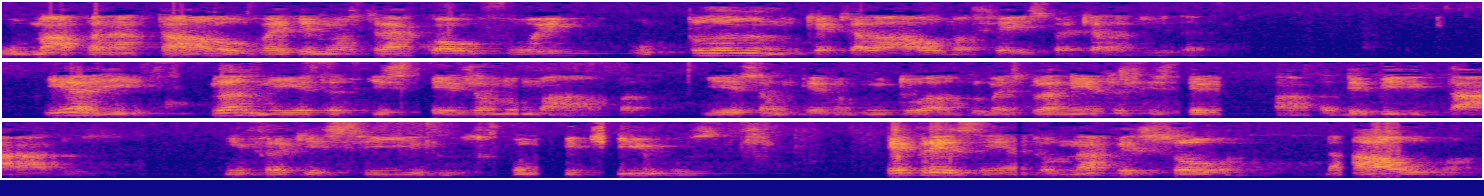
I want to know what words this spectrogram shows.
o mapa natal vai demonstrar qual foi o plano que aquela alma fez para aquela vida. E aí, planetas que estejam no mapa, e esse é um tema muito amplo, mas planetas que estejam no mapa debilitados, enfraquecidos, conflitivos, representam na pessoa, na alma,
